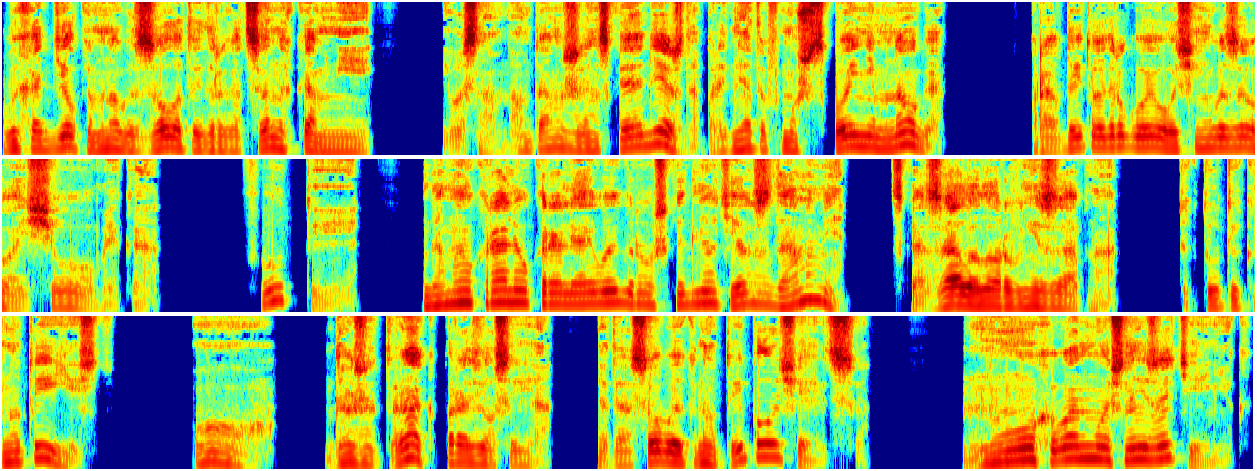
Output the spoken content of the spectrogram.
В их отделке много золота и драгоценных камней. И в основном там женская одежда, предметов мужской немного. Правда, и то, и другое очень вызывающего облика. Фу ты! Да мы украли у короля его игрушки для утех с дамами, — сказала Лора внезапно. — Так тут и кнуты есть. — О, «Даже так?» — поразился я. «Это особые кнуты, получается?» «Ну, Хван мощный затейник.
